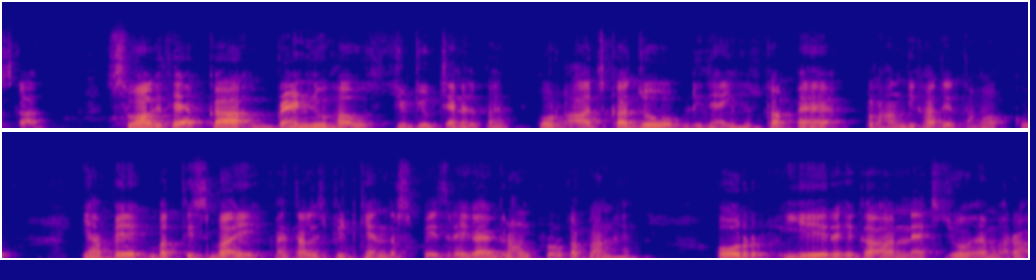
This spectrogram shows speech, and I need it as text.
नमस्कार। स्वागत है आपका brand new house YouTube channel पर और आज का जो डिज़ाइन है उसका मैं प्लान दिखा देता हूँ आपको। यहाँ पे 32 बाई 45 फीट के अंदर स्पेस रहेगा ग्राउंड फ्लोर का प्लान है और ये रहेगा नेक्स्ट जो है हमारा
